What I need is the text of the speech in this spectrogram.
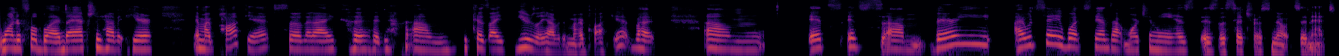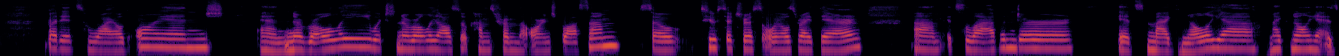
wonderful blend. I actually have it here in my pocket so that I could, um, because I usually have it in my pocket, but um, it's it's um, very I would say what stands out more to me is is the citrus notes in it. But it's wild orange and neroli, which neroli also comes from the orange blossom. So two citrus oils right there. Um, it's lavender. It's magnolia. Magnolia is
